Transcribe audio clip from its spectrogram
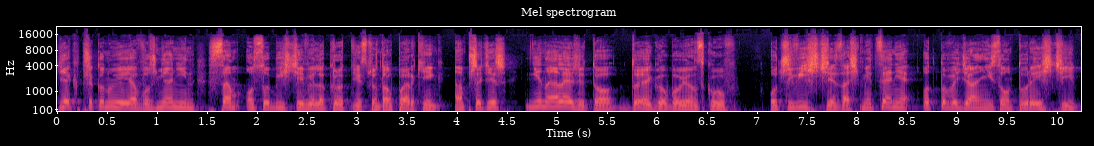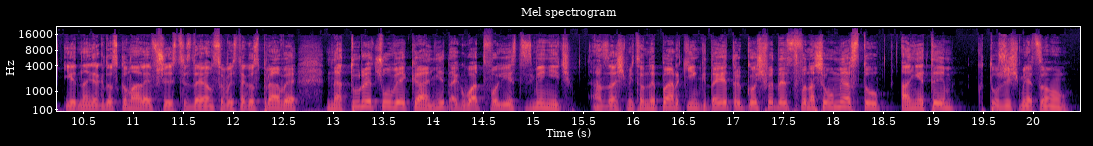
Jak przekonuje jaworznianin, sam osobiście wielokrotnie sprzątał parking, a przecież nie należy to do jego obowiązków. Oczywiście za śmiecenie odpowiedzialni są turyści, jednak jak doskonale wszyscy zdają sobie z tego sprawę, naturę człowieka nie tak łatwo jest zmienić, a zaśmiecony parking daje tylko świadectwo naszemu miastu, a nie tym, którzy śmiecą.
